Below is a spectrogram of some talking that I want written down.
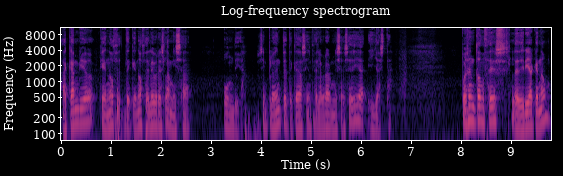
a cambio que no, de que no celebres la misa un día. Simplemente te quedas sin celebrar misa ese día y ya está. Pues entonces le diría que no,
